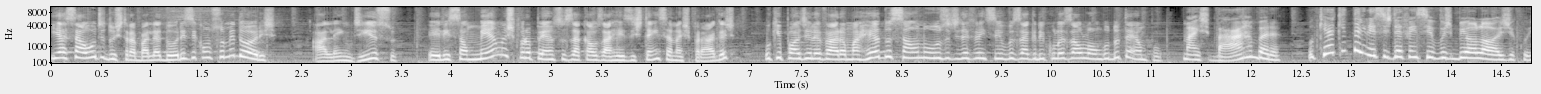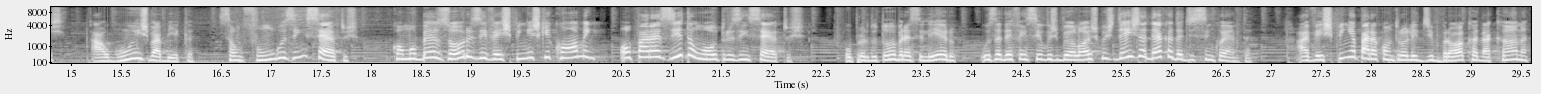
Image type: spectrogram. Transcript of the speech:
e à saúde dos trabalhadores e consumidores. Além disso, eles são menos propensos a causar resistência nas pragas, o que pode levar a uma redução no uso de defensivos agrícolas ao longo do tempo. Mas, Bárbara, o que é que tem nesses defensivos biológicos? Alguns, Babica, são fungos e insetos, como besouros e vespinhas que comem ou parasitam outros insetos. O produtor brasileiro usa defensivos biológicos desde a década de 50. A vespinha para controle de broca da cana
